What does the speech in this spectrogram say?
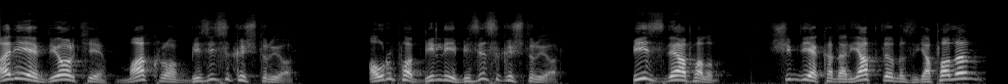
Aliyev diyor ki Macron bizi sıkıştırıyor. Avrupa Birliği bizi sıkıştırıyor. Biz ne yapalım? Şimdiye kadar yaptığımızı yapalım,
